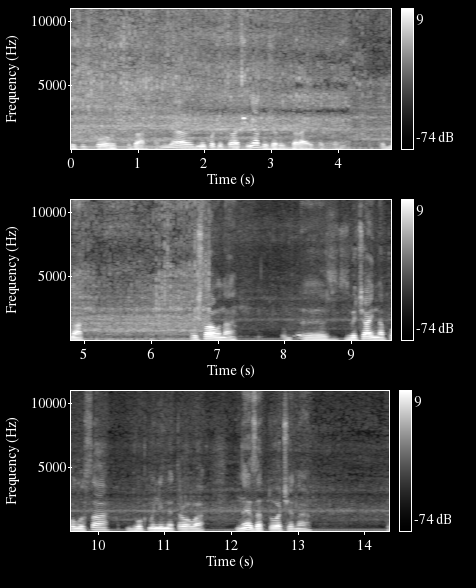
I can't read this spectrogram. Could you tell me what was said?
до сільського господарства. Ну, я не хочу сказати, що я дуже розбираюся в цьому. Однак прийшла вона е, звичайна полоса 2-мм, не заточена. Е,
